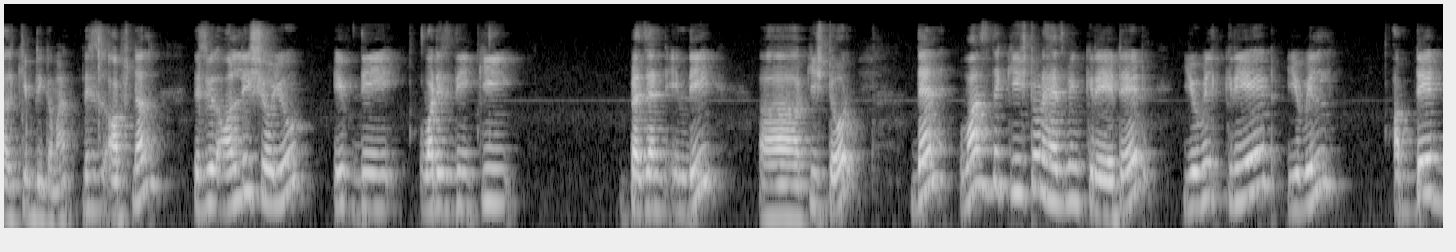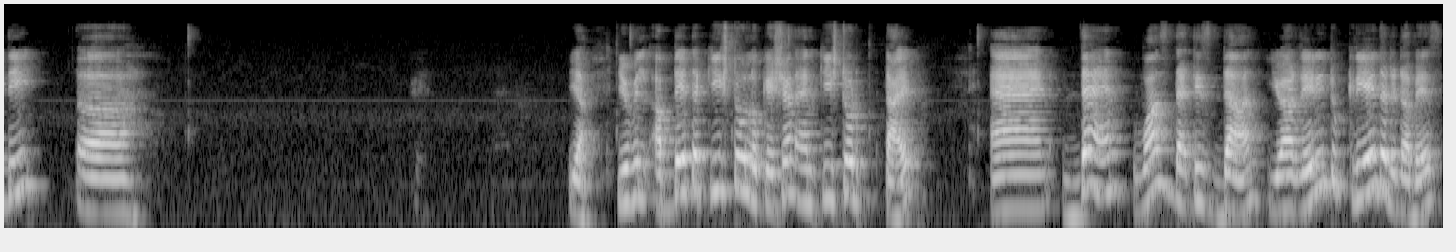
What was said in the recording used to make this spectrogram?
I'll keep the command. This is optional. This will only show you if the what is the key present in the uh, key store. Then once the key store has been created you will create you will update the uh, yeah you will update the key store location and key store type and then once that is done you are ready to create the database.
